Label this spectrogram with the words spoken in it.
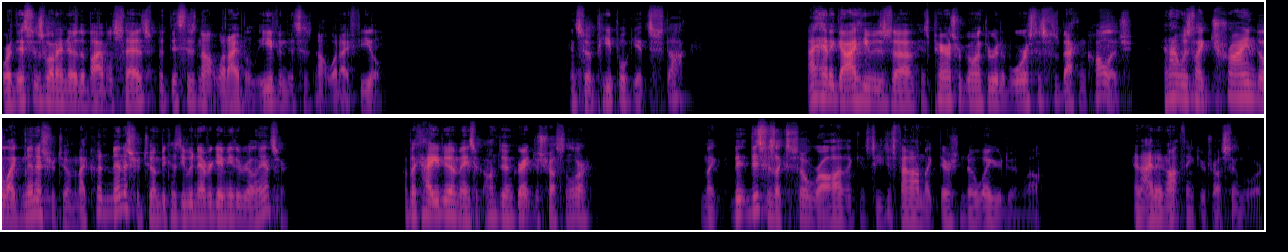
or this is what I know the Bible says, but this is not what I believe and this is not what I feel. And so people get stuck. I had a guy, he was, uh, his parents were going through a divorce. This was back in college. And I was like trying to like minister to him. And I couldn't minister to him because he would never give me the real answer. I'm like, how you doing, man? He's like, oh, I'm doing great. Just trust in the Lord. I'm like, this is like so raw. Like he just found out, I'm like, there's no way you're doing well. And I do not think you're trusting the Lord.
